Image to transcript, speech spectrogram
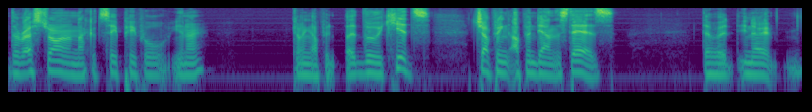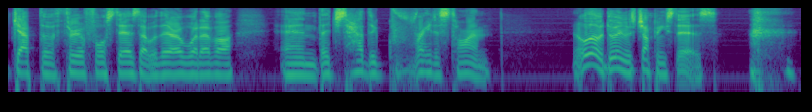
the restaurant, and I could see people, you know, going up and uh, the kids jumping up and down the stairs. They would, you know, gap the three or four stairs that were there or whatever, and they just had the greatest time. And all they were doing was jumping stairs.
